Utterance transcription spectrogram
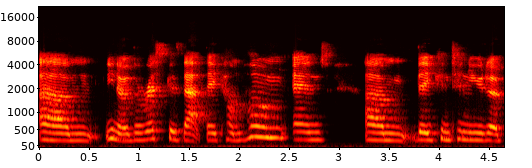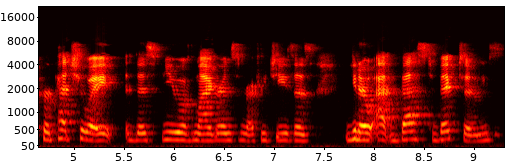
um, you know, the risk is that they come home and um, they continue to perpetuate this view of migrants and refugees as, you know, at best victims,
